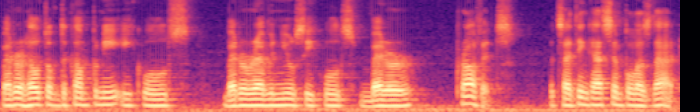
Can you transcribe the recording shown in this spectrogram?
better health of the company equals better revenues equals better profits. It's I think as simple as that.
